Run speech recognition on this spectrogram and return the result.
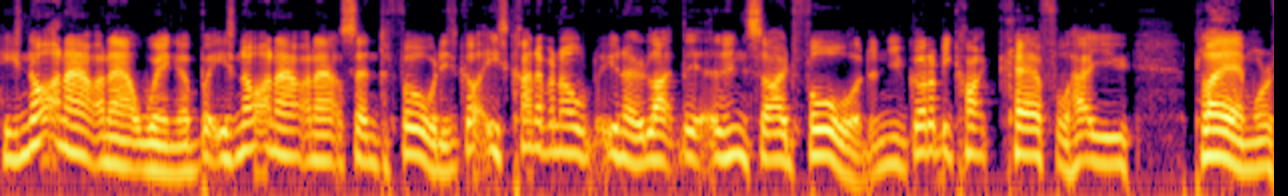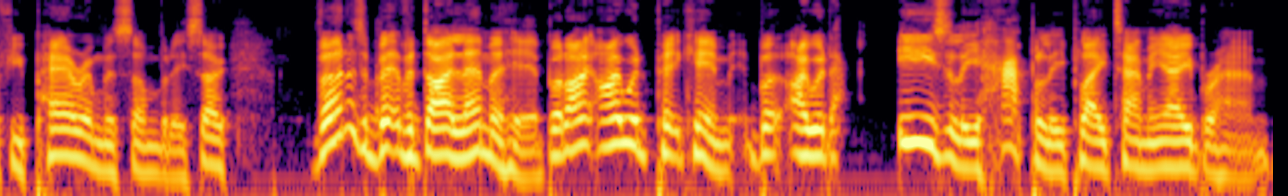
he's not an out and out winger, but he's not an out and out centre forward. He's got he's kind of an old, you know, like the, an inside forward, and you've got to be quite careful how you play him or if you pair him with somebody. So Werner's a bit of a dilemma here, but I, I would pick him, but I would easily, happily play Tammy Abraham,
